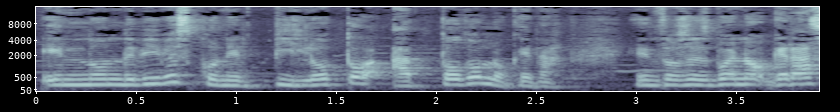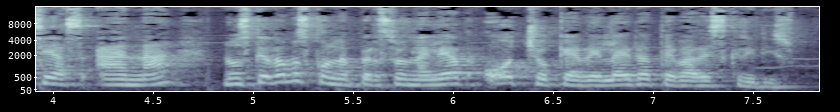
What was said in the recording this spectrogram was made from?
en donde vives con el piloto a todo lo que da. Entonces, bueno, gracias Ana. Nos quedamos con la personalidad 8 que Adelaida te va a describir.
